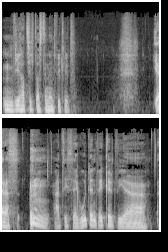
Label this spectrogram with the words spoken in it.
Wie hat sich das denn entwickelt? Ja, das hat sich sehr gut entwickelt. Wir äh,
